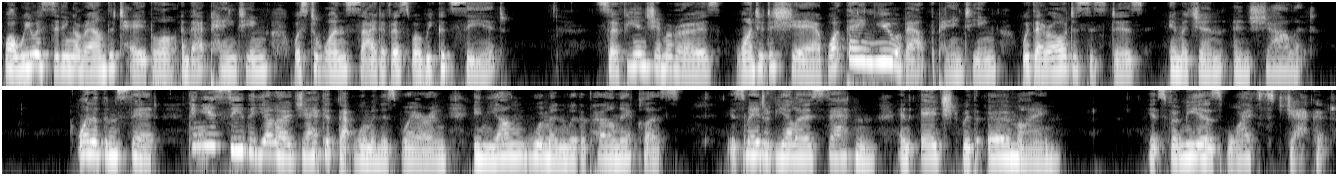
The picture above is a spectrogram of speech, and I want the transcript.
while we were sitting around the table and that painting was to one side of us where we could see it, Sophie and Gemma Rose wanted to share what they knew about the painting with their older sisters, Imogen and Charlotte. One of them said, Can you see the yellow jacket that woman is wearing in Young Woman with a Pearl Necklace? It's made of yellow satin and edged with ermine. It's Vermeer's wife's jacket.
